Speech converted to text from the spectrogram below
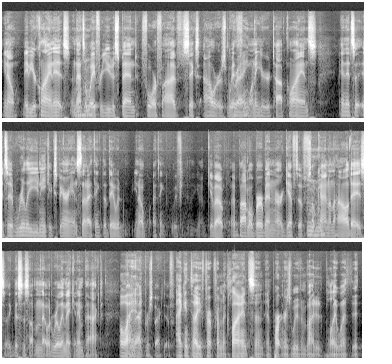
you know maybe your client is, and that's a mm-hmm. way for you to spend four, five, six hours with Right. one of your top clients. And it's a it's a really unique experience that I think that they would you know I think if you know give out a bottle of bourbon or a gift of some mm-hmm. kind on the holidays. Like this is something that would really make an impact. Oh, from I- that I- perspective. I can tell you from, from the clients and, and partners we've invited to play with it,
